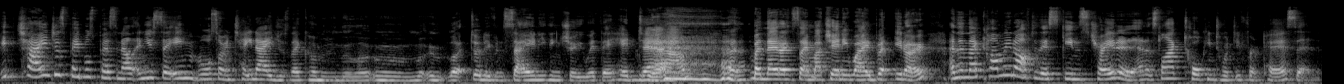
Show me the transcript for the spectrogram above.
It changes people's personality. And you see, even also in teenagers, they come in and they're like, oh, like don't even say anything to you with their head down. uh, when they don't say much anyway, but you know, and then they come in after their skin's treated and it's like talking to a different person.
